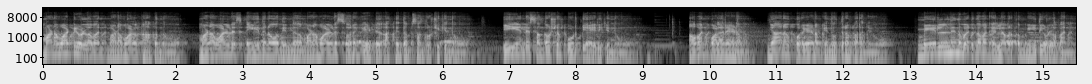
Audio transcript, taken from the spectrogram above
മണവാട്ടിയുള്ളവൻ ആകുന്നു. മണവാളിന്റെ സ്നേഹിതനോ നിന്ന് മണവാളിന്റെ സ്വരം കേട്ട് അത്യന്തം സന്തോഷിക്കുന്നു. ഈ എന്റെ സന്തോഷം പൂർത്തിയായിരിക്കുന്നു. അവൻ വളരണം ഞാനോ കുറയണം എന്ന് ഉത്തരം പറഞ്ഞു. മേലിൽ നിന്ന് വരുന്നവൻ എല്ലാവർക്കും മീതിയുള്ളവൻ.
